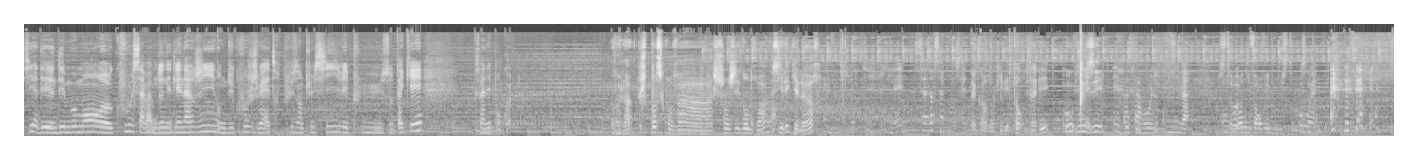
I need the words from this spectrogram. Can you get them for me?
S'il y a des, moments euh, cool, ça va me donner de l'énergie. Donc du coup, je vais être plus impulsive et plus au taquet. Ça dépend quoi. Voilà, je pense qu'on va changer d'endroit. Il est quelle heure Il est 16h57. D'accord, donc il est temps d'aller au musée. Et bah ça roule, on y va. Justement, on, y va en vélo, justement. Ouais.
